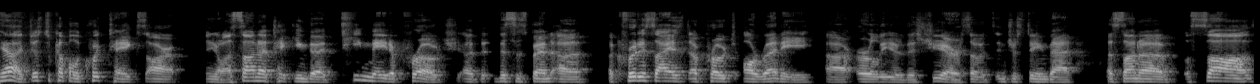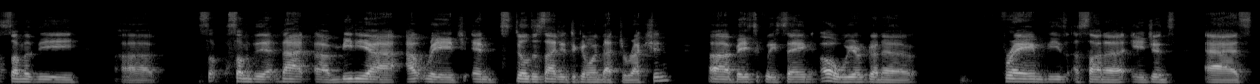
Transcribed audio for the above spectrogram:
Yeah, just a couple of quick takes are you know Asana taking the teammate approach. Uh, th- this has been a, a criticized approach already uh, earlier this year, so it's interesting that Asana saw some of the uh, so, some of the that uh, media outrage and still decided to go in that direction. Uh, basically saying, "Oh, we are going to frame these Asana agents as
